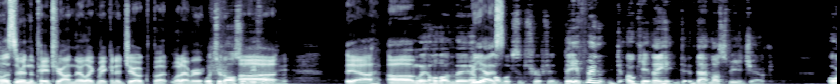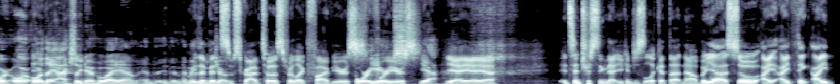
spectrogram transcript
Unless they're in the Patreon, they're like making a joke, but whatever. which would also be Uh, funny. Yeah. Um, Wait, hold on. They have yes. a public subscription. They've been okay. They that must be a joke, or or or they actually know who I am, and then they're making they've been joke. subscribed to us for like five years. Four Four years. years. Yeah. Yeah, yeah, yeah. It's interesting that you can just look at that now. But yeah, so I, I think I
